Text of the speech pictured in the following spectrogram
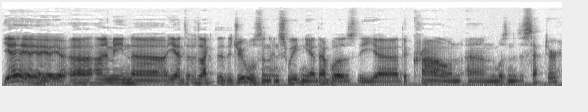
Yeah, yeah, yeah, yeah, yeah. Uh, I mean, uh, yeah, th- like the, the jewels in, in Sweden. Yeah, that was the uh, the crown and wasn't it the scepter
